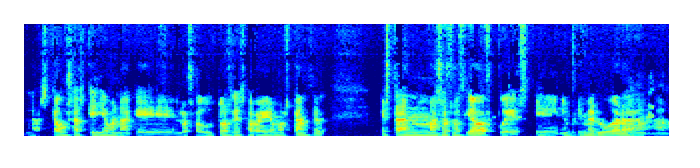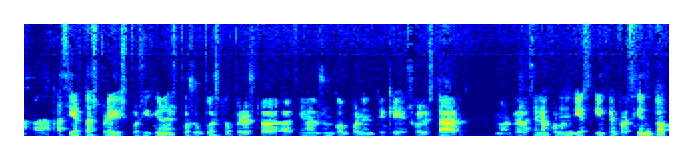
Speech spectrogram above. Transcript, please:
las causas que llevan a que los adultos desarrollemos cáncer están más asociados, pues, eh, en primer lugar, a, ciertas predisposiciones, por supuesto, pero esto al final es un componente que suele estar relacionado con un 10-15%,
